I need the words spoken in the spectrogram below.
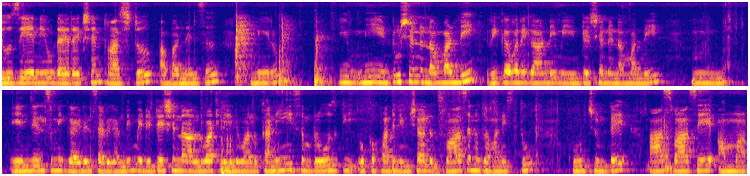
Choose a new direction trust abundance మీరు ఈ- మీ ఇంట్యూషన్ నమ్మండి. రికవరీ కానీ మీ ఇంట్యూషన్ని నమ్మండి. మ్, ఏంజల్స్ని గైడెన్స్ అడగండి. మెడిటేషన్ అలవాటు లేని వాళ్ళు కనీసం రోజుకి ఒక పది నిమిషాలు శ్వాసను గమనిస్తూ కూర్చుంటే ఆ శ్వాసే అమ్మ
